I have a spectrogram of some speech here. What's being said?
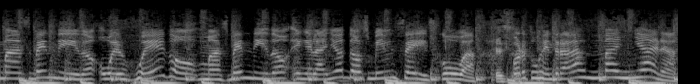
más vendido o el juego más vendido en el año 2006, Cuba? Ese. Por tus entradas mañana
